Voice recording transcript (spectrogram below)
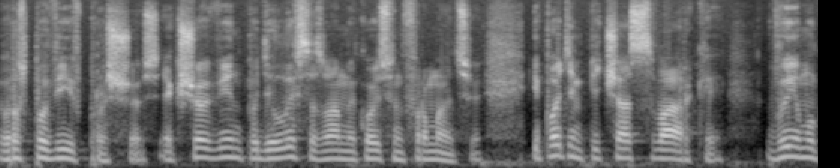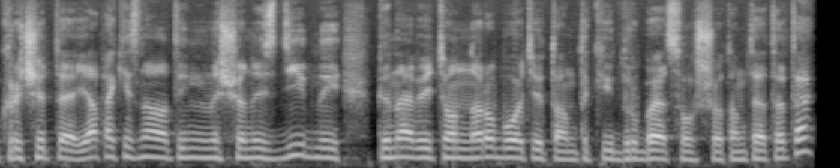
розповів про щось, якщо він поділився з вами якоюсь інформацією, і потім під час сварки ви йому кричите: Я так і знала, ти ні на що не здібний, ти навіть он на роботі там такий друбецел, що там те-те-те,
